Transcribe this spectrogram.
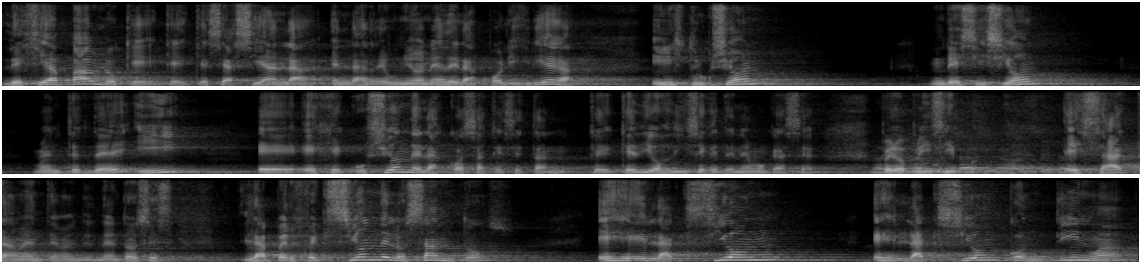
decía Pablo que, se hacía en las reuniones de las polis griegas, instrucción decisión, ¿me entendés? Y eh, ejecución de las cosas que, se están, que, Dios dice que tenemos que hacer. Pero principio, exactamente, ¿me entendés? Entonces, la perfección de los santos es la acción, es la acción continua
